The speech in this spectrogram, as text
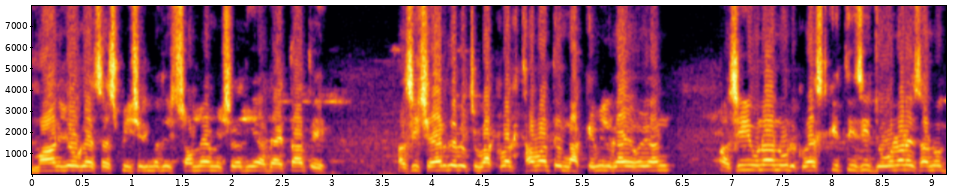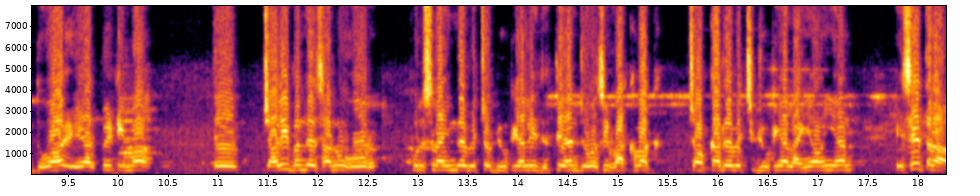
ਮਾਨਯੋਗ ਐਸਐਸਪੀ ਸ਼੍ਰੀਮਤੀ ਸੌਮਿਆ ਮਿਸ਼ਰਾ ਦੀਆਂ ਹਦਾਇਤਾਂ ਤੇ ਅਸੀਂ ਸ਼ਹਿਰ ਦੇ ਵਿੱਚ ਵੱਖ-ਵੱਖ ਥਾਵਾਂ ਤੇ ਨਾਕੇ ਵੀ ਲਗਾਏ ਹੋਏ ਹਨ। ਅਸੀਂ ਉਹਨਾਂ ਨੂੰ ਰਿਕੁਐਸਟ ਕੀਤੀ ਸੀ, ਜੋ ਉਹਨਾਂ ਨੇ ਸਾਨੂੰ ਦੋ ਏਆਰਪੀ ਟੀਮਾਂ ਤੇ 40 ਬੰਦੇ ਸਾਨੂੰ ਹੋਰ ਪੁਲਿਸ ਲਾਈਨ ਦੇ ਵਿੱਚੋਂ ਡਿਊਟੀਆਂ ਲਈ ਦਿੱਤੇ ਹਨ, ਜੋ ਅਸੀਂ ਵੱਖ-ਵੱਖ ਚੌਕਾਂ ਦੇ ਵਿੱਚ ਡਿਊਟੀਆਂ ਲਾਈਆਂ ਹੋਈਆਂ ਹਨ। ਇਸੇ ਤਰ੍ਹਾਂ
